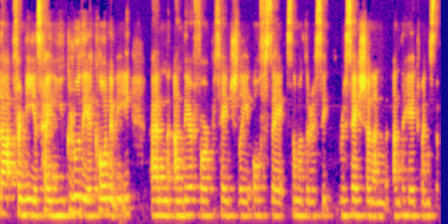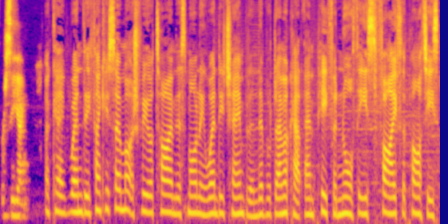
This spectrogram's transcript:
That, for me, is how you grow the economy um, and therefore potentially offset some of the rec- recession and, and the headwinds that we're seeing. Okay, Wendy, thank you so much for your time this morning morning, Wendy Chamberlain, Liberal Democrat MP for North East Fife, the party's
